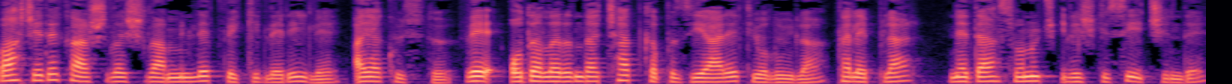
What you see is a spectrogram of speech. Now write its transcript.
bahçede karşılaşılan milletvekilleriyle ayaküstü ve odalarında çat kapı ziyaret yoluyla talepler neden sonuç ilişkisi içinde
